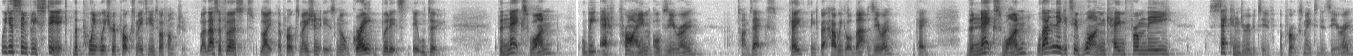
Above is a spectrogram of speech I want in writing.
we just simply stick the point which we're approximating into our function. Like that's the first like approximation. It's not great, but it's it will do. The next one will be f prime of 0 times x. Okay, think about how we got that, 0. Okay. The next one, well, that negative 1 came from the second derivative approximated at 0.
